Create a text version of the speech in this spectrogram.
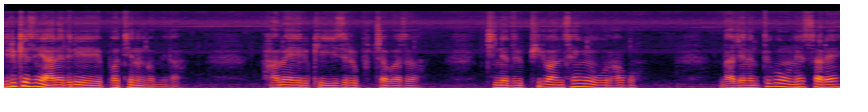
이렇게 해서 이 안에들이 버티는 겁니다. 밤에 이렇게 이슬을 붙잡아서 지네들 필요한 생육을 하고 낮에는 뜨거운 햇살에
